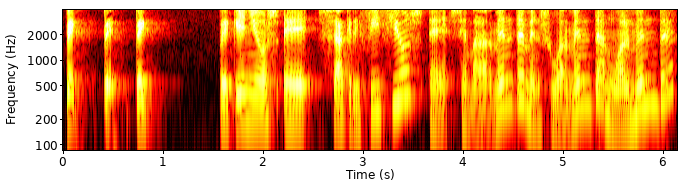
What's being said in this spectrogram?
pe, pequeños eh, sacrificios eh, semanalmente, mensualmente, anualmente,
